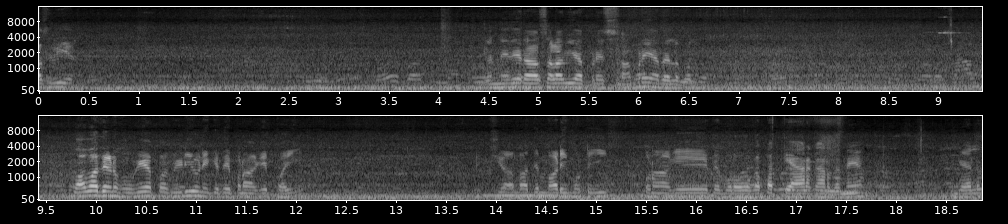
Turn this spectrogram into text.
ਰਸ ਵੀ ਆ। ਗੰਨੇ ਦੇ ਰਸ ਵਾਲਾ ਵੀ ਆਪਣੇ ਸਾਹਮਣੇ ਆ ਬਿਲਕੁਲ। ਵਾਵਾ ਦਿਨ ਹੋ ਗਏ, ਆਪਾਂ ਵੀਡੀਓ ਨਹੀਂ ਕਿਤੇ ਬਣਾ ਕੇ ਪਾਈ। ਚੱਲ ਅੱਜ ਮਾੜੀ ਮੋਟੀ ਬਣਾ ਕੇ ਤੇ ਵਲੌਗ ਆਪਾਂ ਤਿਆਰ ਕਰ ਦਿੰਨੇ ਆ ਗੱਲ,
